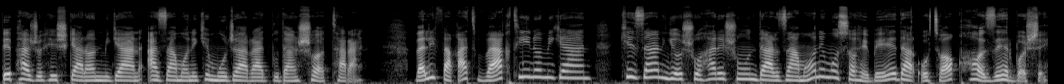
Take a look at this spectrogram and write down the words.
به پژوهشگران میگن از زمانی که مجرد بودن شادترن ولی فقط وقتی اینو میگن که زن یا شوهرشون در زمان مصاحبه در اتاق حاضر باشه.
